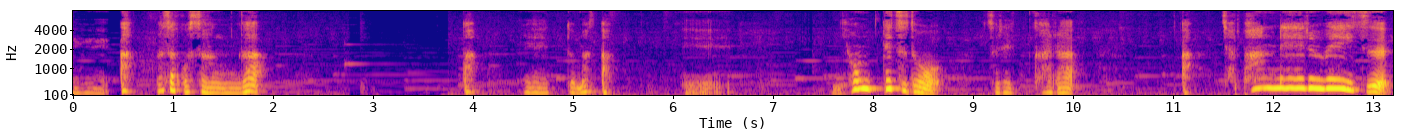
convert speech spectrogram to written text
えー、あ、まさこさんが、あ、えっ、と、ま、あ、えー、日本鉄道、それから、あ、ジャパンレールウェイズ、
